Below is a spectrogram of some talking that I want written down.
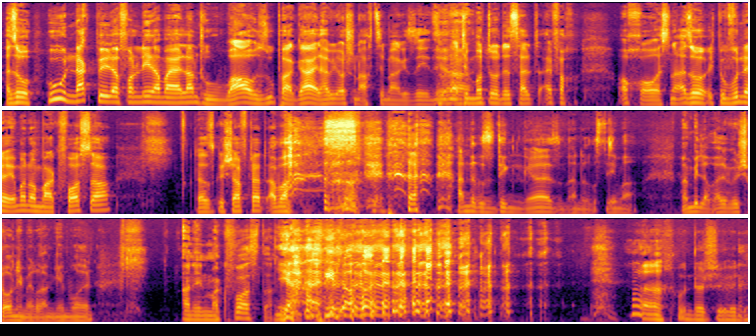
Also, Hu, Nacktbilder von Lena Meyer-Landrut. Wow, super geil. Habe ich auch schon 18 Mal gesehen. So Ja. nach dem Motto, das ist halt einfach auch raus. Ne? Also, ich bewundere immer noch Mark Forster, dass es geschafft hat, aber anderes Ding, ja, ist ein anderes Thema. Weil mittlerweile würde ich auch nicht mehr dran gehen wollen. An den Mark Forster. Ja, genau. Ach, wunderschön.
